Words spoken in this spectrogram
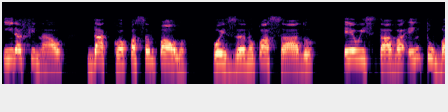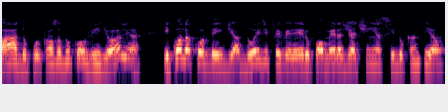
ir à final da Copa São Paulo, pois ano passado eu estava entubado por causa do Covid. Olha, e quando acordei dia 2 de fevereiro, o Palmeiras já tinha sido campeão.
